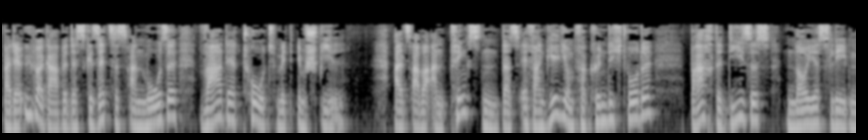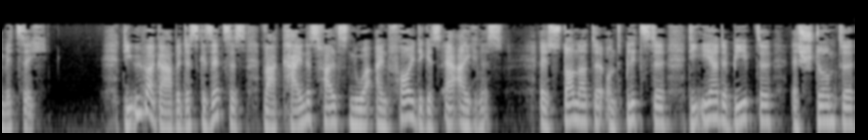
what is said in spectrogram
Bei der Übergabe des Gesetzes an Mose war der Tod mit im Spiel. Als aber an Pfingsten das Evangelium verkündigt wurde, brachte dieses neues Leben mit sich. Die Übergabe des Gesetzes war keinesfalls nur ein freudiges Ereignis. Es donnerte und blitzte, die Erde bebte, es stürmte,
